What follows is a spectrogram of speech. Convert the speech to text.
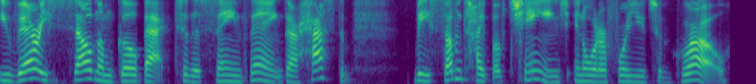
You very seldom go back to the same thing. There has to be some type of change in order for you to grow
